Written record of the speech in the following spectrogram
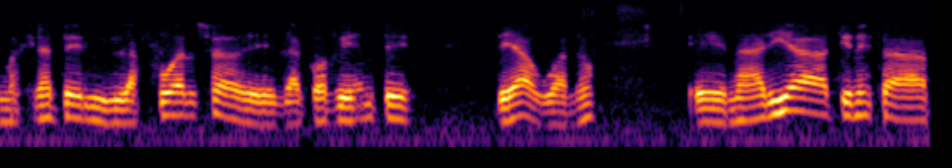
imagínate la fuerza de la corriente de agua, ¿no? Eh, Nadaría tiene esta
